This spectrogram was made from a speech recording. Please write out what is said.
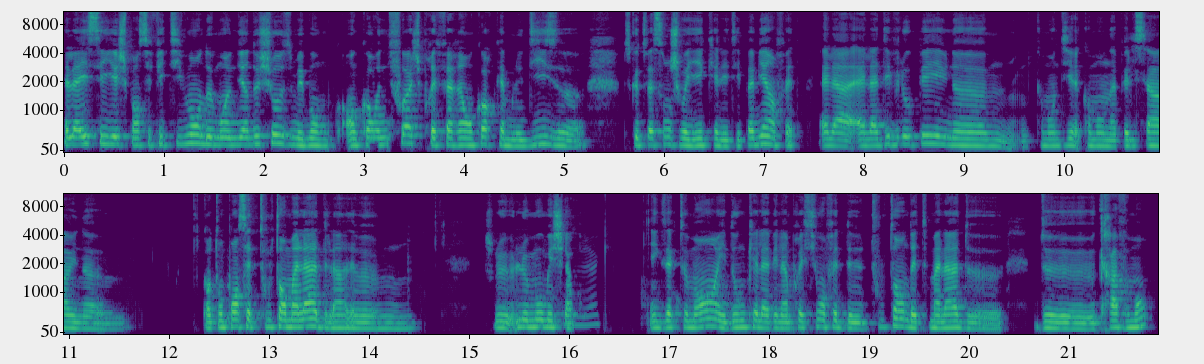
Elle a essayé, je pense effectivement de moins bien de choses, mais bon, encore une fois, je préférais encore qu'elle me le dise, euh, parce que de toute façon, je voyais qu'elle était pas bien en fait. Elle a, elle a développé une, euh, comment dire, comment on appelle ça, une, euh, quand on pense être tout le temps malade, là, le, le mot m'échappe. Exactement. Et donc, elle avait l'impression, en fait, de tout le temps d'être malade, de gravement.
